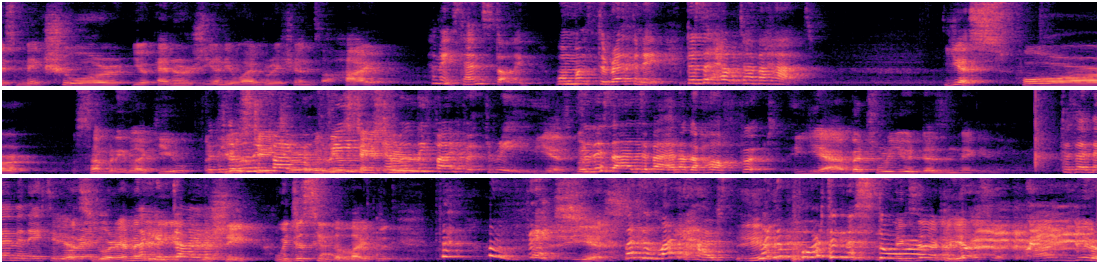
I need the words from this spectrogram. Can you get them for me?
is make sure your energy and your vibrations are higher. That makes sense, darling. One wants to resonate. Does it help to have a hat? Yes, for somebody like you, with Because your I'm only stature, five with three. your Vish. I'm only five foot three. Yes, so but- this adds about another half foot yeah, but for you it doesn't make any. because I'm emanating Yes, already. you are like emanating diamond. energy. We just see the light with you. Oh, Vish! Yes. Like a lighthouse. Yeah. Like a port in the storm. Exactly. Yeah. So I'm here,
